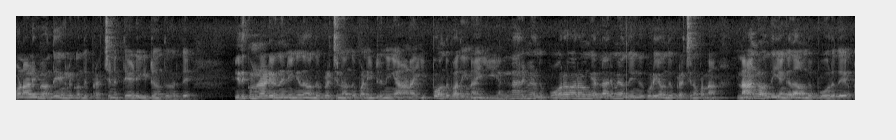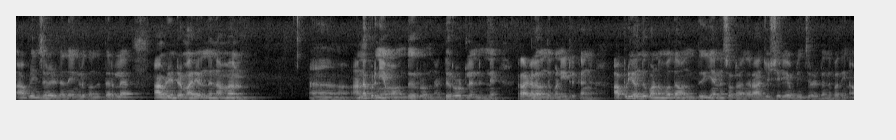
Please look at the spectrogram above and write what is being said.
போனாலுமே வந்து எங்களுக்கு வந்து பிரச்சனை தேடிக்கிட்டு வந்து வருது. இதுக்கு முன்னாடி வந்து நீங்கள் தான் வந்து பிரச்சனை வந்து பண்ணிகிட்டு இருந்தீங்க ஆனால் இப்போ வந்து பார்த்தீங்கன்னா எல்லாருமே வந்து போகிற வரவங்க எல்லாருமே வந்து எங்கள் கூடயே வந்து பிரச்சனை பண்ணால் நாங்கள் வந்து எங்கே தான் வந்து போகிறது அப்படின்னு சொல்லிட்டு வந்து எங்களுக்கு வந்து தெரில அப்படின்ற மாதிரி வந்து நம்ம அன்னபூர்ணி அம்மா வந்து ரோ நடு ரோட்டில் நின்று ரகலை வந்து பண்ணிகிட்டு இருக்காங்க அப்படி வந்து பண்ணும்போது தான் வந்து என்ன சொல்கிறாங்க ராஜேஸ்வரி அப்படின்னு சொல்லிட்டு வந்து பார்த்திங்கன்னா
